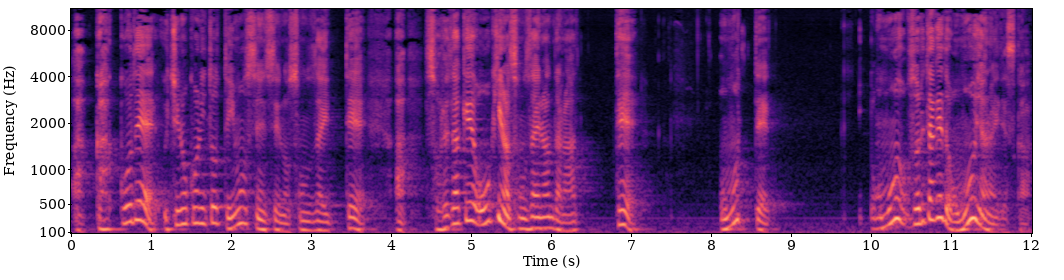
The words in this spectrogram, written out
あ、学校でうちの子にとって妹先生の存在って、あ、それだけ大きな存在なんだなって思って思う、それだけで思うじゃないですか。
